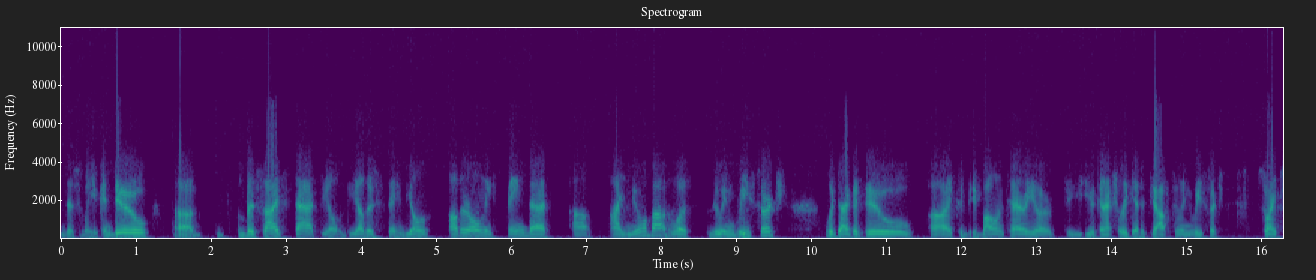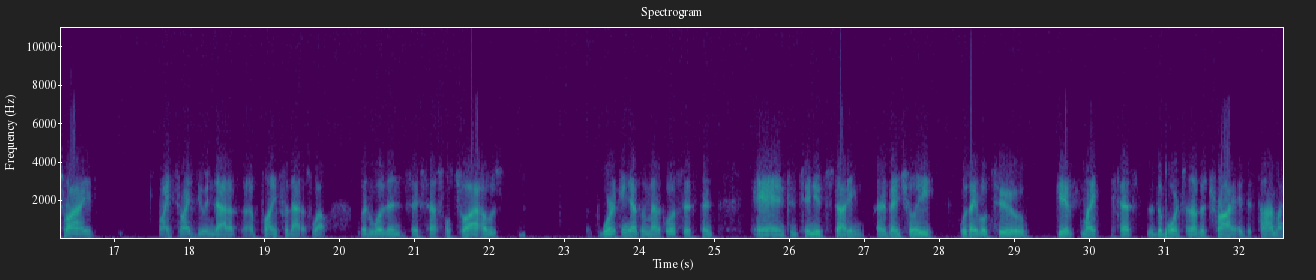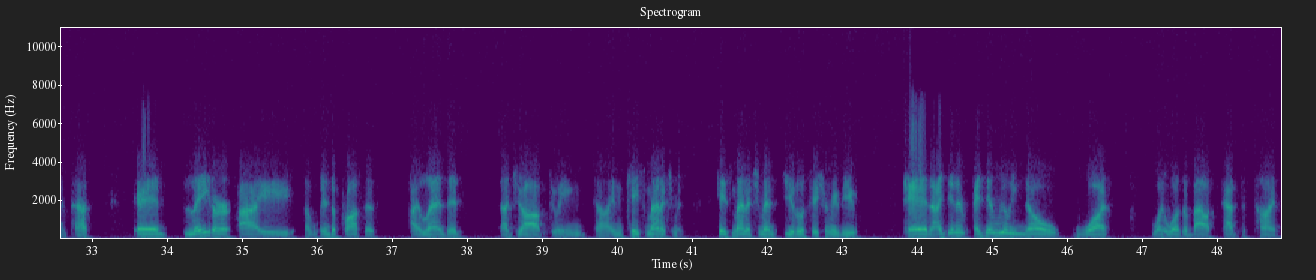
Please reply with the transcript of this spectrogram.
This is what you can do. Uh, besides that, the the other thing, the other only thing that uh, I knew about was doing research, which I could do. Uh, it could be voluntary, or you can actually get a job doing research. So I tried I tried doing that, applying for that as well, but wasn't successful. So I was working as a medical assistant and continued studying, and eventually was able to give my test the boards another try. This time I passed, and later I, uh, in the process, I landed a job doing uh, in case management, case management utilization review, and I didn't I didn't really know what what it was about at the time.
